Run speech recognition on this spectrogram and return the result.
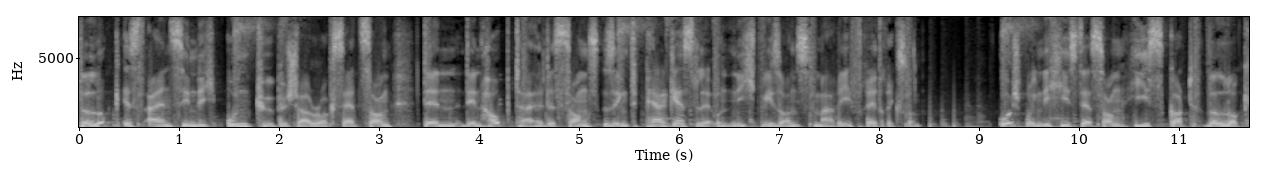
The Look ist ein ziemlich untypischer Roxette-Song, denn den Hauptteil des Songs singt Per Gessle und nicht wie sonst Marie Fredriksson. Ursprünglich hieß der Song He's Got the Look,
